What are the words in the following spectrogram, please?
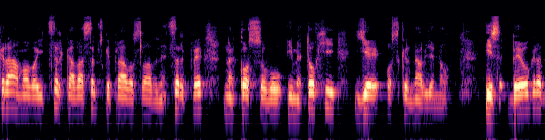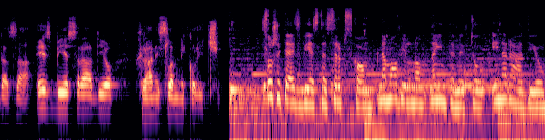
hramova i crkava Srpske pravoslavne crkve na Kosovu i Metohiji je oskrnavljeno. Iz Beograda za SBS radio Hranislav Nikolić. Slušajte SBS na srpskom, na mobilnom, na internetu i na radiju.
